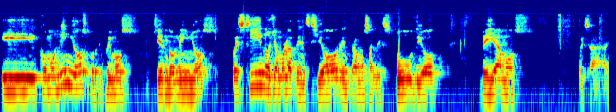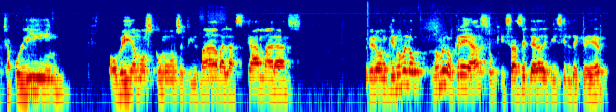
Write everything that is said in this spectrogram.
Y como niños, porque fuimos siendo niños, pues sí nos llamó la atención, entramos al estudio, veíamos pues a, a Chapulín, o veíamos cómo se filmaba, las cámaras, pero aunque no me, lo, no me lo creas, o quizás se te haga difícil de creer,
